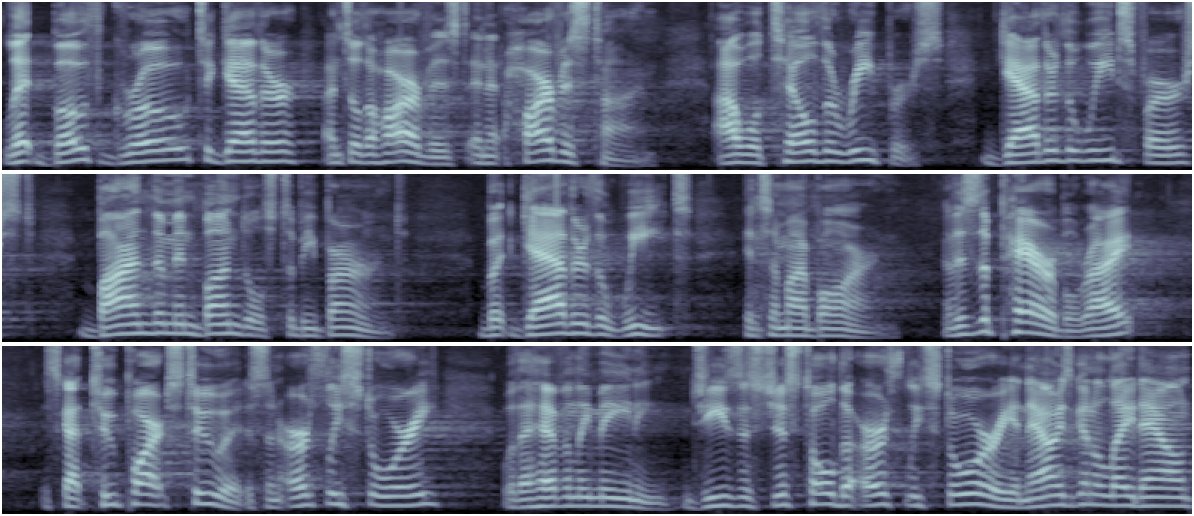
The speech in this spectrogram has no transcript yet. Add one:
Let both grow together until the harvest, and at harvest time, I will tell the reapers, gather the weeds first, bind them in bundles to be burned, but gather the wheat into my barn. Now, this is a parable, right? It's got two parts to it. It's an earthly story with a heavenly meaning. Jesus just told the earthly story, and now he's going to lay down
